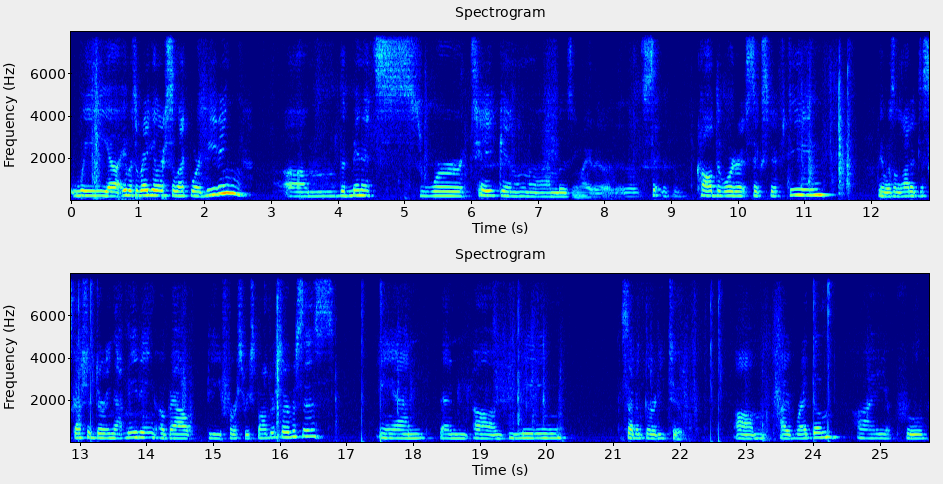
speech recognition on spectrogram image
we, uh, it was a regular select board meeting. Um, the minutes were taken, I'm losing my, uh, si- called to order at six fifteen. there was a lot of discussion during that meeting about the first responder services. And then, um, meeting seven thirty-two. Um, I read them, I approve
